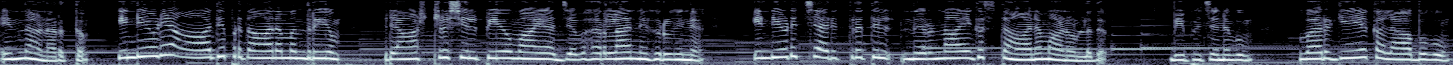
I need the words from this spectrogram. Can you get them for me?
എന്നാണ് അർത്ഥം. ഇന്ത്യയുടെ ആദ്യ പ്രധാനമന്ത്രിയും രാഷ്ട്രശില്പിയുമായ ജവഹർലാൽ നെഹ്റുവിന് ഇന്ത്യയുടെ ചരിത്രത്തിൽ നിർണായക സ്ഥാനമാണുള്ളത്. വിഭജനവും വർഗീയ കലാപവും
